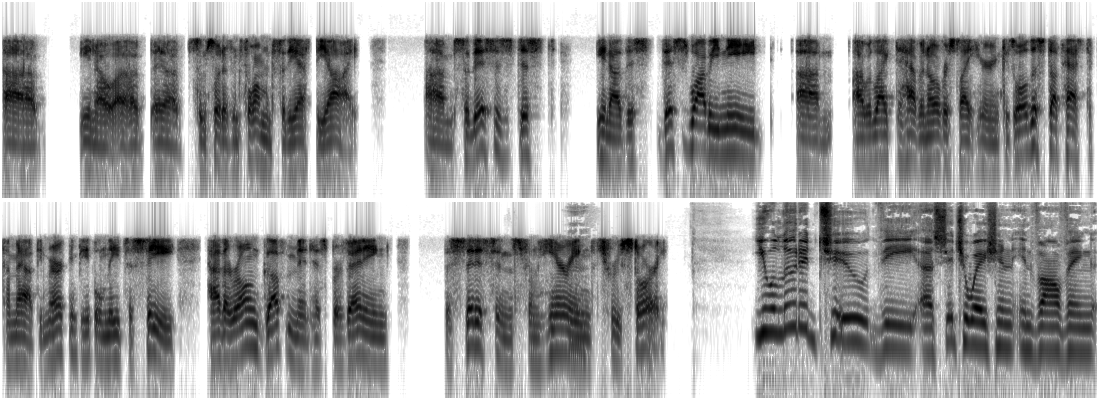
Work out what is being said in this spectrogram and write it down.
uh, you know, uh, uh, some sort of informant for the FBI. Um, so this is just, you know, this this is why we need. Um, I would like to have an oversight hearing because all this stuff has to come out. The American people need to see how their own government is preventing the citizens from hearing the true story. You alluded to the uh, situation involving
